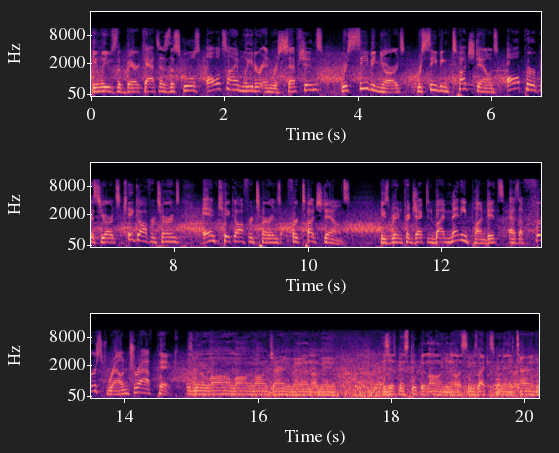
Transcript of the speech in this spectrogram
He leaves the Bearcats as the school's all time leader in receptions, receiving yards, receiving touchdowns, all purpose yards, kickoff returns, and kickoff returns for touchdowns. He's been projected by many pundits as a first round draft pick. It's been a long, long, long journey, man. I mean, it's just been stupid long, you know. It seems like it's been an eternity,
